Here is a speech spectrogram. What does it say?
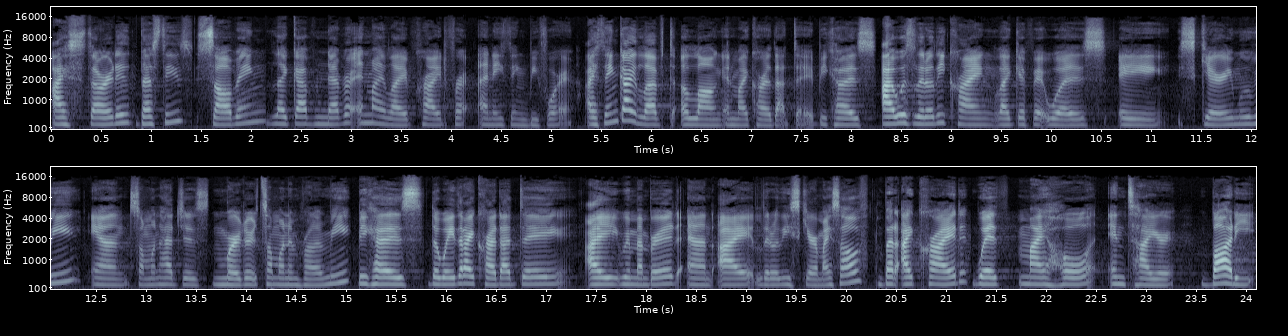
I started besties sobbing like i've never in my life cried for anything before. I think i left along in my car that day because i was literally crying like if it was a scary movie and someone had just murdered someone in front of me because the way that I cried that day, I remember it and I literally scare myself. But I cried with my whole entire body.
